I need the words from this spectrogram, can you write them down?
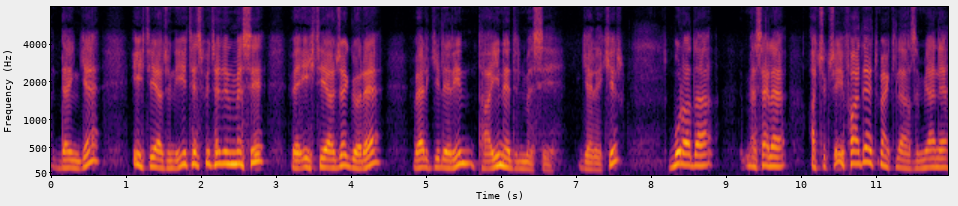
denge, ihtiyacın iyi tespit edilmesi ve ihtiyaca göre vergilerin tayin edilmesi gerekir. Burada mesela açıkça ifade etmek lazım. Yani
